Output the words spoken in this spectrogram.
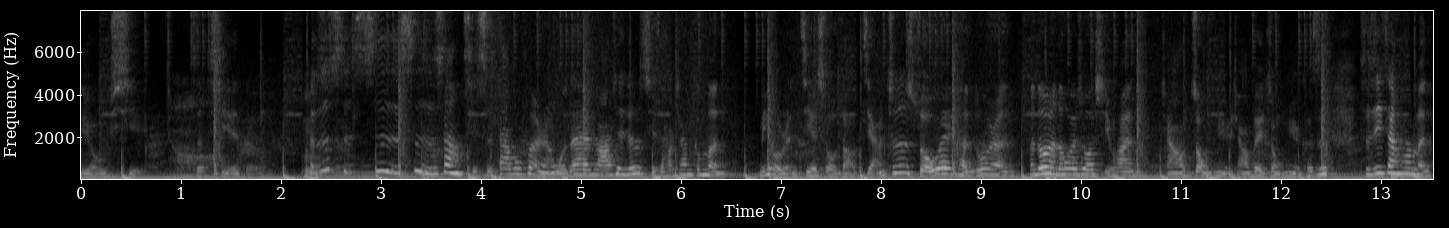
流血这些的。可是事事事实上，其实大部分人我在发现，就是其实好像根本没有人接受到这样，就是所谓很多人很多人都会说喜欢想要重虐，想要被重虐，可是实际上他们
